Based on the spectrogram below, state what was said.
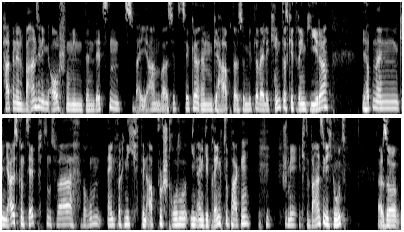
hat einen wahnsinnigen Aufschwung in den letzten zwei Jahren war es jetzt circa ähm, gehabt, also mittlerweile kennt das Getränk jeder. Die hatten ein geniales Konzept und zwar, warum einfach nicht den Apfelstrudel in ein Getränk zu packen. Schmeckt wahnsinnig gut. Also.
